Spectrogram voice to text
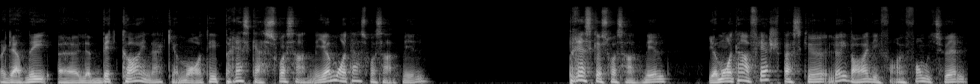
regardez le Bitcoin hein, qui a monté presque à 60 000. Il a monté à 60 000 presque 60 000. Il a monté en flèche parce que là, il va y avoir un fonds mutuel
